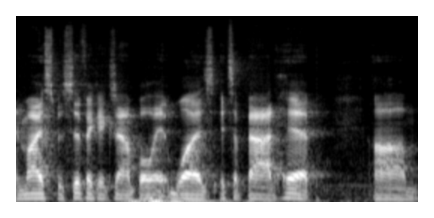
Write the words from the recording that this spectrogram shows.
in my specific example, it was it's a bad hip. Um,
